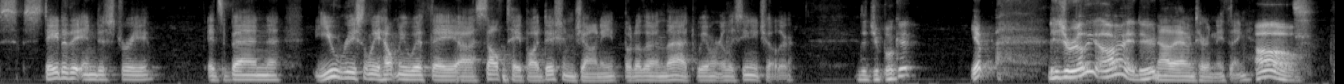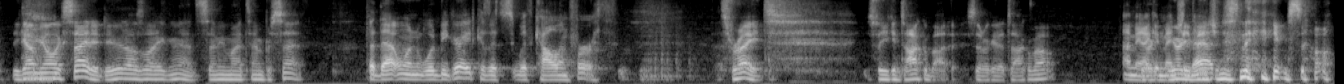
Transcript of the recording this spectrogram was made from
State of the industry. It's been, you recently helped me with a uh, self tape audition, Johnny, but other than that, we haven't really seen each other. Did you book it? Yep. Did you really? All right, dude. Now that I haven't heard anything. Oh, you got me all excited, dude. I was like, man, send me my 10%. But that one would be great because it's with Colin Firth. That's right. So you can talk about it. Is that okay to talk about? I mean, You I can already- you mention already that. mentioned his name, so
